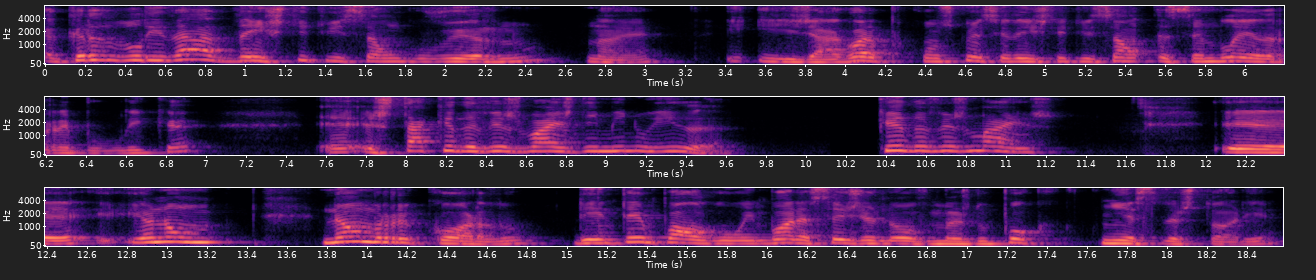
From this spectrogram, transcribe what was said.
a, a credibilidade da instituição governo, não é? E, e, já agora, por consequência da instituição Assembleia da República, eh, está cada vez mais diminuída. Cada vez mais. eu não, não me recordo de, em tempo algum, embora seja novo, mas do pouco que conheço da história,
